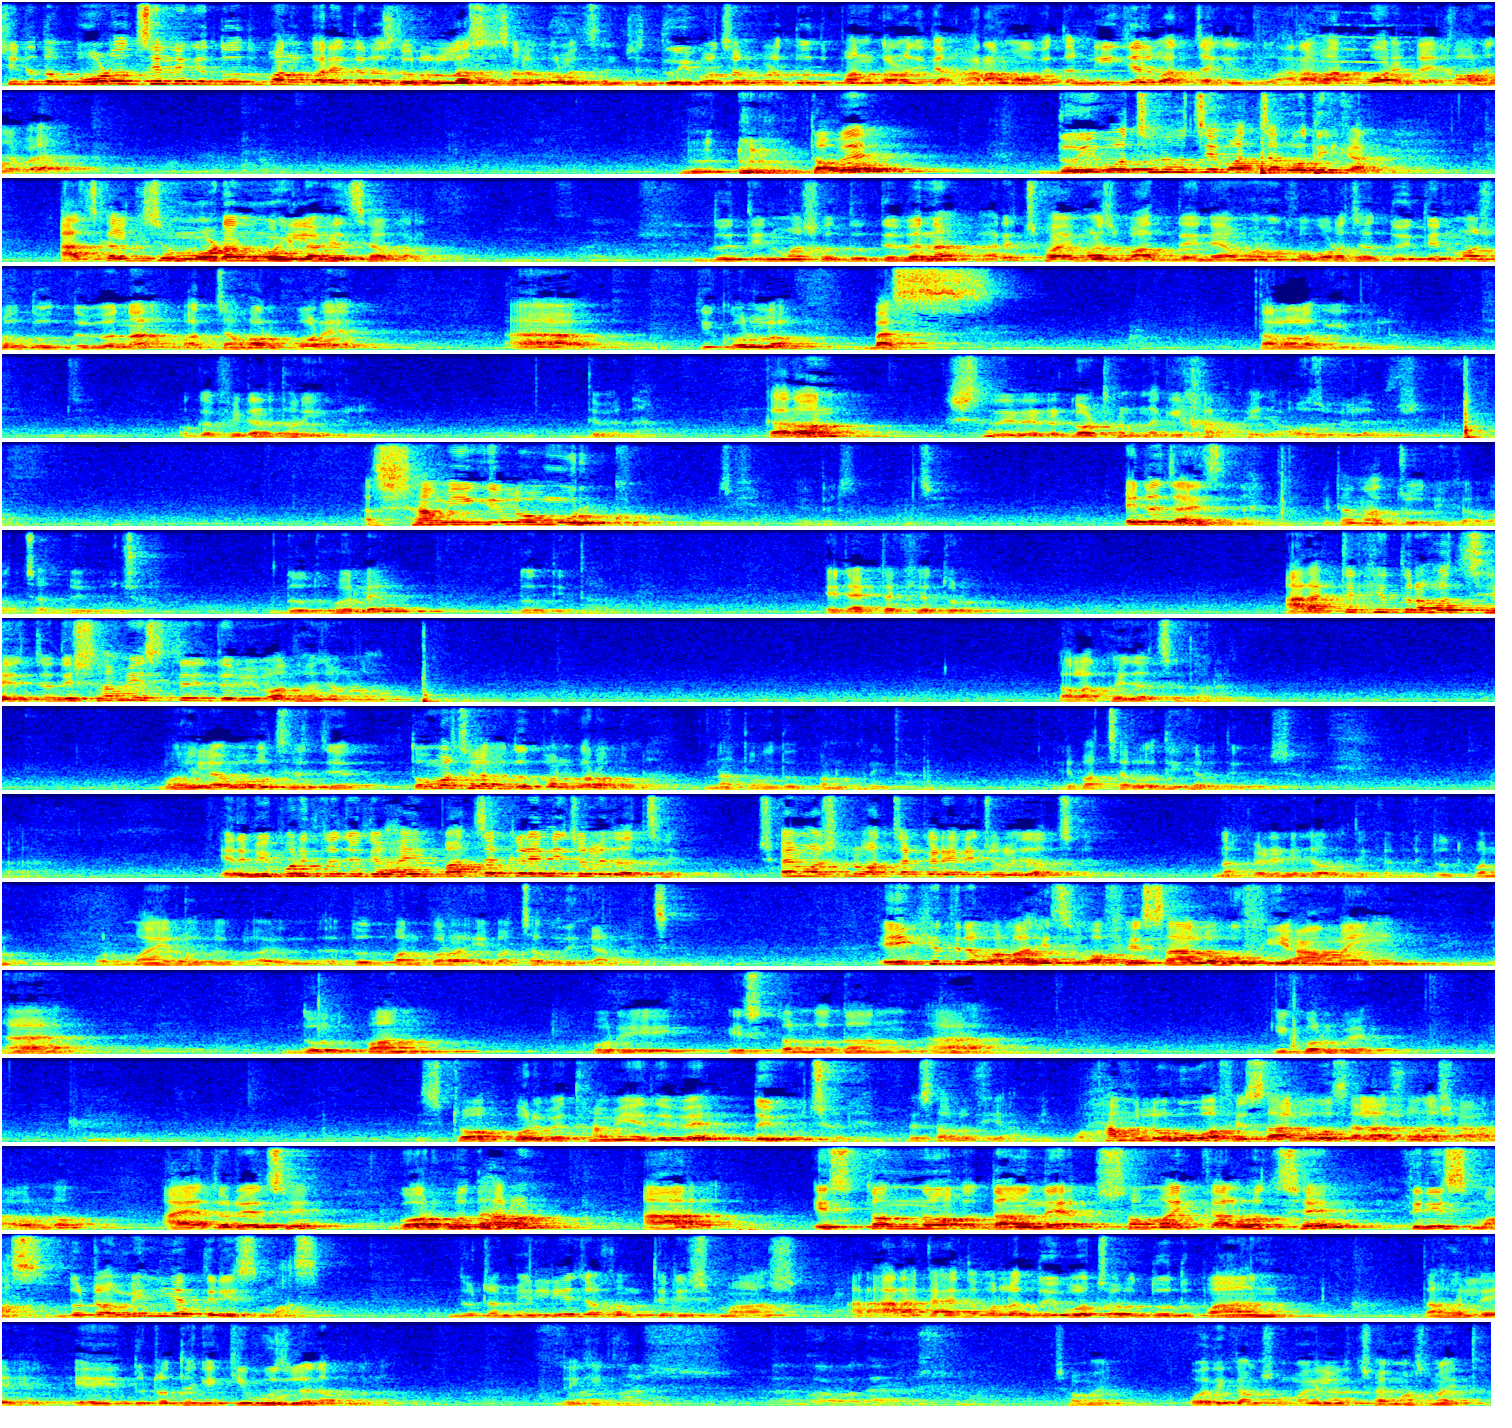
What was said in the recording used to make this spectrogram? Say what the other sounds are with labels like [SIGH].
সেটা তো বড় ছেলেকে দুধ পান করে তো রসুল্লাহ সাল্লাম বলেছেন। দুই বছর পরে দুধ পান করানো যদি হারাম হবে, তো নিজের বাচ্চাকে হারাম, আর পরেরটাই খাওয়ানো যাবে? [CLEARS THROAT] তবে দুই বছর হচ্ছে বাচ্চার অধিকার। আজকাল কিছু মডার্ন মহিলা হয়েছে আবার। দুই, তিন মাসও দুধ দেবে না। আরে ছয় মাস বাদ দেয় না এমনও খবর আছে। দুই, তিন মাসও দুধ দেবে না, বাচ্চা হওয়ার পরে কি করল? ব্যাস, তালা লাগিয়ে দিল। ওকে ফিডার ধরিয়ে দিল। দেবে না। কারণ শরীরের গঠন নাকি খারাপ হয়ে যাওয়া অজুবিল্লাহ আর স্বামী গেল মূর্খ। এটা জায়জ না এটা ন্যায্য অধিকার বাচ্চার দুই বছর। দুধ হলে দুধ দিতে হবে। এটা একটা ক্ষেত্র। আর একটা ক্ষেত্র হচ্ছে, যদি স্বামী স্ত্রীতে বিবাদ হয় হয়। তালাক হয়ে যাচ্ছে ধরে মহিলা বলছে যে, তোমার ছেলে আমি দুধ পান করাবো না। না তোমাকে দুধ পান করিতে হবে। এটা বাচ্চার অধিকার, দুই বছর। হ্যাঁ। এর বিপরীতে যদি হয়, বাচ্চা কেড়ে নিয়ে চলে যাচ্ছে। ছয় মাসের বাচ্চা কেড়ে নিয়ে চলে যাচ্ছে। না কেড়ে নিয়ে যাওয়ার অধিকার নেই। দুধ পান ওর মায়ের দুধ পান করার এই বাচ্চার অধিকার রয়েছে। এই ক্ষেত্রে বলা হয়েছে অফেসাল হফি আমাইন। হ্যাঁ। দুধ পান করে স্তন্যদান হ্যাঁ। কি করবে? স্টপ করবে থামিয়ে দেবে দুই বছরে। হামলহু অন্য আয়াত রয়েছে, গর্ভধারণ আর স্তন্য দানের সময়কাল হচ্ছে তিরিশ মাস। দুটো মিলিয়ে তিরিশ মাস। দুটো মিলিয়ে যখন তিরিশ মাস আর আর এক আয়তে বলল দুই বছর দুধ পান তাহলে এই দুটো থেকে কি বুঝলেন আপনারা? দেখি। ছয় মাস, সময়। অধিকাংশ মহিলার ছয় মাস নয় তো?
